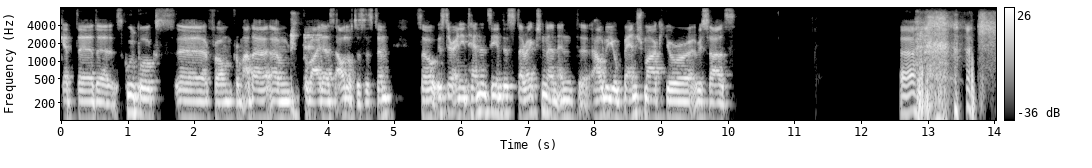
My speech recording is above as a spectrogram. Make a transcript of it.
get the, the school books uh, from from other um, providers out of the system. So, is there any tendency in this direction, and and uh, how do you benchmark your results? Uh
